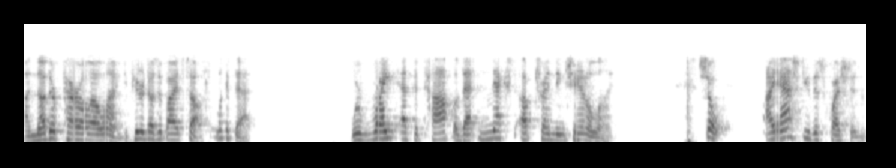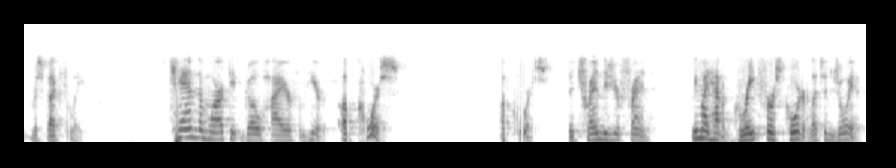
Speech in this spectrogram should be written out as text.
another parallel line. Computer does it by itself. Look at that. We're right at the top of that next uptrending channel line. So I ask you this question respectfully. Can the market go higher from here? Of course. Of course. The trend is your friend. We might have a great first quarter. Let's enjoy it.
